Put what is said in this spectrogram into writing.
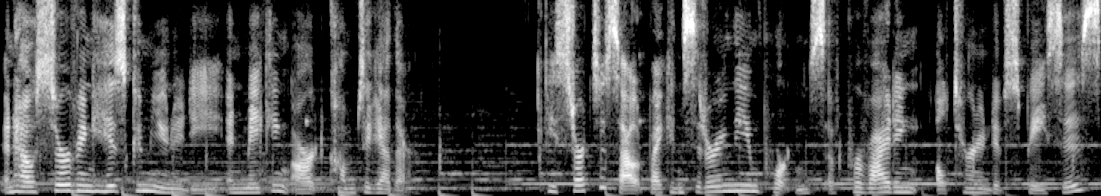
and how serving his community and making art come together. He starts us out by considering the importance of providing alternative spaces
